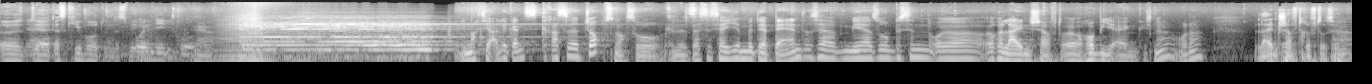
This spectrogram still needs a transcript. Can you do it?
äh, der, das Keyboard und deswegen. Und Nitro. Ihr macht ja alle ganz krasse Jobs noch so. Das ist ja hier mit der Band, ist ja mehr so ein bisschen euer, eure Leidenschaft, euer Hobby eigentlich, ne? oder? Leidenschaft trifft es, ja. Ja.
